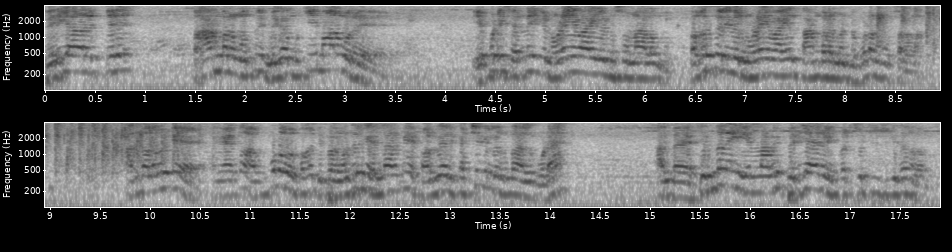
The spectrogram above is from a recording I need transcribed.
பெரியாருக்கு தாம்பரம் வந்து மிக முக்கியமான ஒரு எப்படி சென்னைக்கு நுழைவாயில் என்று சொன்னாலும் பகுத்தறிவு நுழைவாயில் தாம்பரம் என்று கூட நம்ம சொல்லலாம். அந்த அளவுக்கு அங்கே அவ்வளவு பகுதி இப்போ வந்திருக்க எல்லாருமே பல்வேறு கட்சிகள் இருந்தாலும் கூட அந்த சிந்தனை எல்லாமே பெரியாரை பற்றி சுற்றி சுற்றி தான் வரும்.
